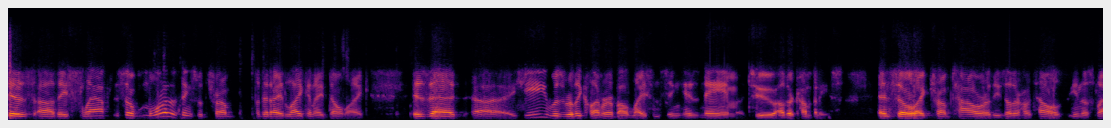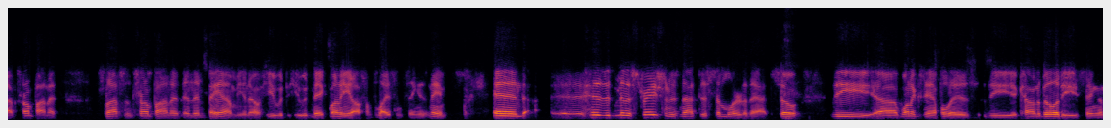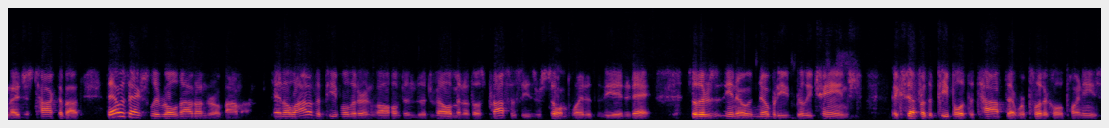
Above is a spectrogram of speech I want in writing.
is uh, they slapped. So one of the things with Trump that I like and I don't like is that uh, he was really clever about licensing his name to other companies. And so, like Trump Tower, these other hotels, you know, slapped Trump on it, slap some Trump on it, and then bam, you know, he would he would make money off of licensing his name. And uh, his administration is not dissimilar to that. So the uh, one example is the accountability thing that I just talked about. That was actually rolled out under Obama. And a lot of the people that are involved in the development of those processes are still employed at the VA today. So there's, you know, nobody really changed except for the people at the top that were political appointees.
